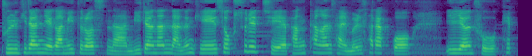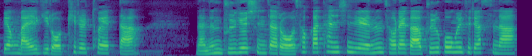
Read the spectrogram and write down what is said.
불길한 예감이 들었으나 미련한 나는 계속 술에 취해 방탕한 삶을 살았고 1년 후 폐병 말기로 피를 토했다. 나는 불교 신자로 석가탄신이라는 절에가 불공을 들였으나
